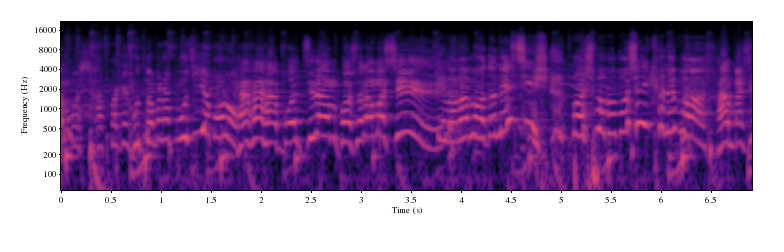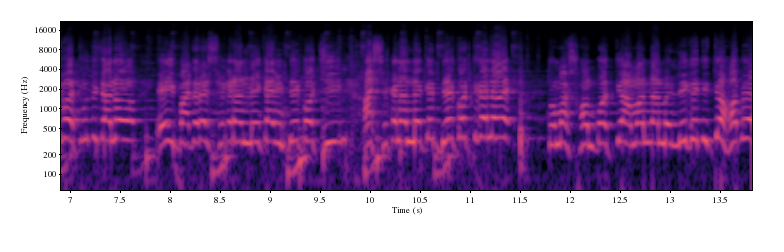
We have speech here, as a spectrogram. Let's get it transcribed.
আমার সাত পাকে ঘুরতে হবে না বুঝিয়ে বলো। হ্যাঁ হ্যাঁ হ্যাঁ বলছিলাম পশরা মাসি। কে বাবা মদন এসছিস? বস বাবা বসে এখানে বস। হ্যাঁ মাসিমা তুমি তো জানো এই বাজারে সেকেন্ড হ্যান্ড মেয়েকে আমি বিয়ে করছি আর সেকেন্ড হ্যান্ড মেয়েকে বিয়ে করতে গেলে তোমার সম্পত্তি আমার নামে লিখে দিতে হবে।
